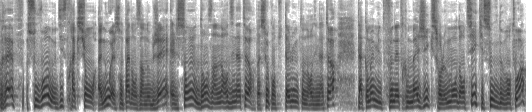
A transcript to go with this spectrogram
Bref, souvent nos distractions à nous, elles sont pas dans un objet, elles sont dans un ordinateur. Parce que quand tu t'allumes ton ordinateur, tu as quand même une fenêtre magique sur le monde entier qui s'ouvre devant toi.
